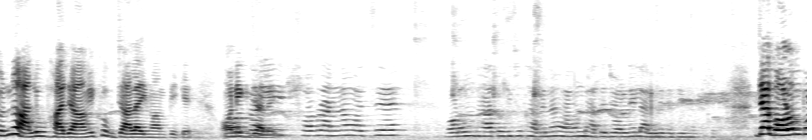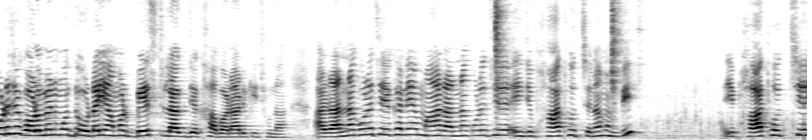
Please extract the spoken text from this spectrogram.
জন্য আলু ভাজা। আমি খুব জ্বালাই মাম্পিকে। অনেক জ্বালাই। সব রান্না হয়েছে। গরম ভাত ও কিছু খাবে না। ও এখন ভাতে জল ঢেলে আলু ভেজে দিয়ে যা গরম পড়েছে গরমের মধ্যে ওটাই আমার বেস্ট লাগছে খাবার আর কিছু না। আর রান্না করেছে এখানে মা রান্না করেছে এই যে ভাত হচ্ছে না মাম্পি? এই ভাত হচ্ছে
